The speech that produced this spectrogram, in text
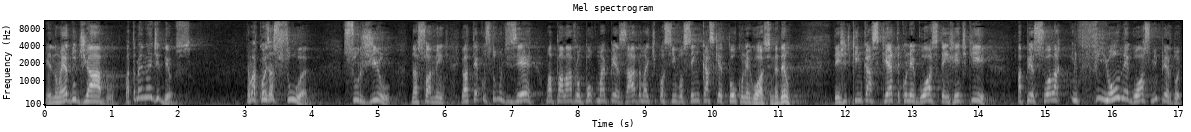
ele não é do diabo, mas também não é de Deus. É uma coisa sua. Surgiu, na sua mente. Eu até costumo dizer uma palavra um pouco mais pesada, mas tipo assim, você encasquetou com o negócio, entendeu? Tem gente que encasqueta com o negócio, tem gente que a pessoa ela enfiou o negócio, me perdoe,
